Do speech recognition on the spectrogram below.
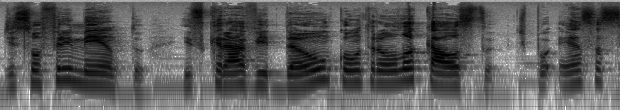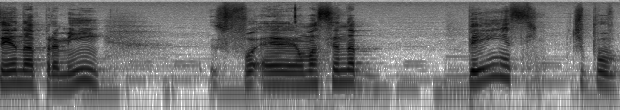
de sofrimento, escravidão contra o holocausto. Tipo, essa cena pra mim foi- é uma cena bem assim, tipo,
